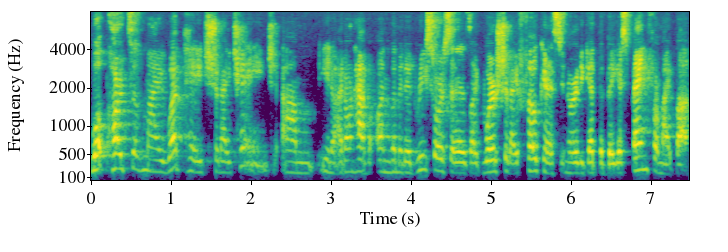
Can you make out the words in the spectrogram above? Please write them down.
what parts of my web page should i change? Um, you know i don't have unlimited resources. Like where should i focus in order to get the biggest bang for my buck?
